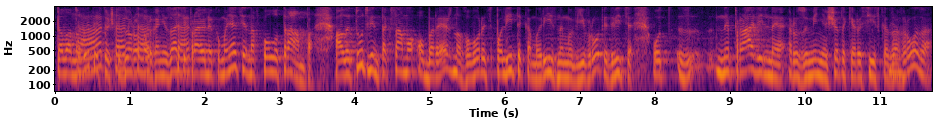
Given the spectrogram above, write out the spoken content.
талановитий Так, з точки так, зору так, організації так. правильної комунікації навколо Трампа. Але тут він так само обережно говорить з політиками різними в Європі. Дивіться, от неправильне розуміння, що таке російська загроза.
